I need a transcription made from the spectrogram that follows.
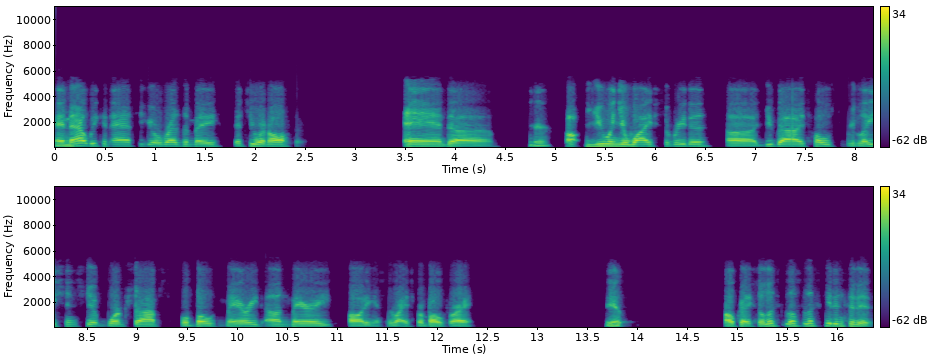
and Mhm. now we can add to your resume that you're an author. And uh, Yeah. uh, you and your wife, Sarita, uh, you guys host relationship workshops for both married, unmarried audiences, right? It's for both, right? Yep. Okay, so let's let's let's get into this.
